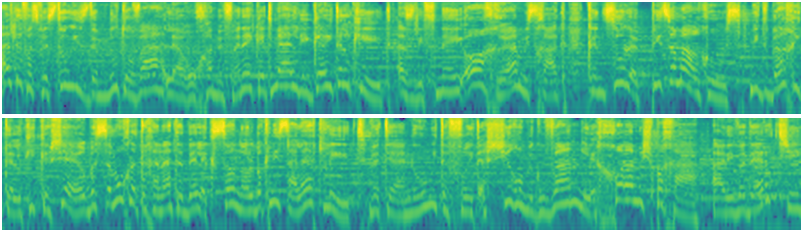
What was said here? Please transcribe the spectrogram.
אל תפספסו הזדמנות טובה לארוחה מפנקת מהליגה האיטלקית. אז לפני או אחרי המשחק, כנסו לפיצה מרקוס, מטבח איטלקי כשר בסמוך לתחנת הדלק סונול בכניסה לעתלית, ותיהנו מתפריט עשיר ומגוון לכל המשפחה. אריבדרצ'י.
